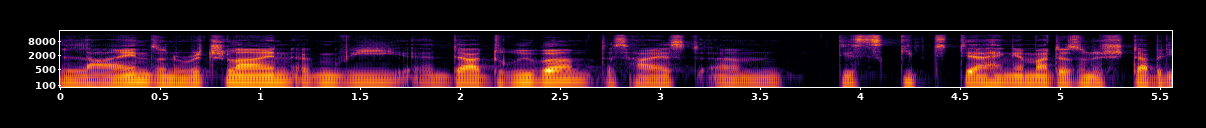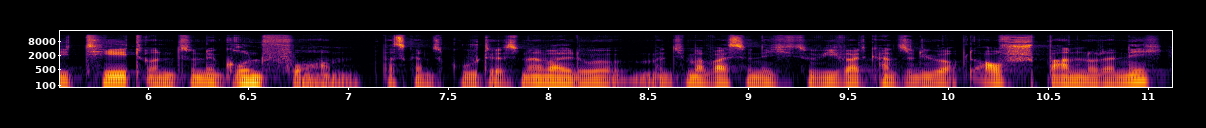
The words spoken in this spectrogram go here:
Line, so eine Ridgeline irgendwie äh, da drüber. Das heißt, ähm, das gibt der Hängematte so eine Stabilität und so eine Grundform, was ganz gut ist, ne? weil du manchmal weißt du nicht, so wie weit kannst du die überhaupt aufspannen oder nicht.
